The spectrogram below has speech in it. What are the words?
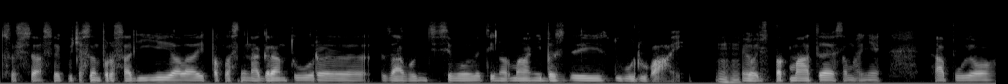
což se asi jako časem prosadí, ale i pak vlastně na Grand Tour eh, závodníci si volili ty normální brzdy z důvodu váhy. Mm-hmm. Jo, pak máte samozřejmě, chápu, jo,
